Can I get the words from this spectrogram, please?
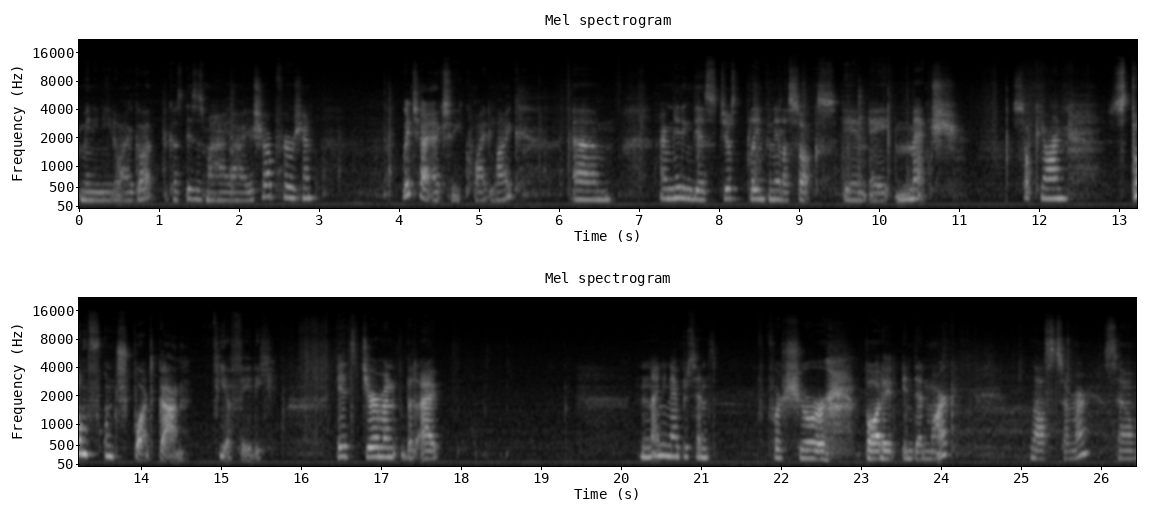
mini needle I got because this is my Hiya Sharp version which I actually quite like. Um, I'm knitting this just plain vanilla socks in a match sock yarn. Strumpf und Sportgarn, vierfädig. It's German, but I 99% for sure bought it in Denmark last summer. So,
